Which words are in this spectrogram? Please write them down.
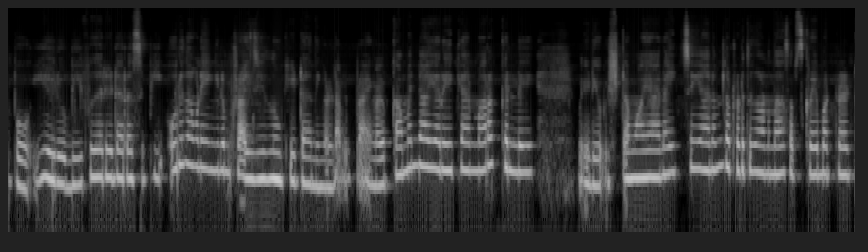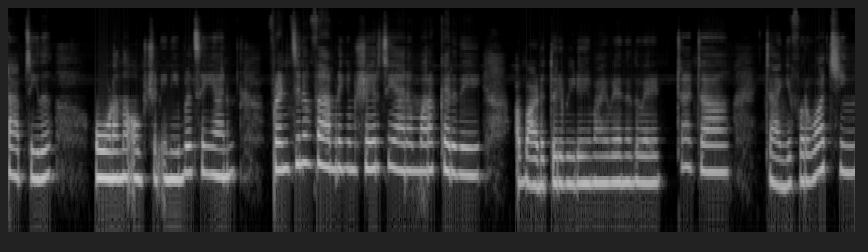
അപ്പോൾ ഈ ഒരു ബീഫ് കറിയുടെ റെസിപ്പി ഒരു തവണയെങ്കിലും ട്രൈ ചെയ്ത് നോക്കിയിട്ട് നിങ്ങളുടെ അഭിപ്രായങ്ങൾ കമന്റായി അറിയിക്കാൻ മറക്കല്ലേ. വീഡിയോ ഇഷ്ടമായാൽ ലൈക്ക് ചെയ്യാനും തൊട്ടടുത്ത് കാണുന്ന സബ്സ്ക്രൈബ് ബട്ടൺ ടാപ്പ് ചെയ്ത് ഓൾ എന്ന ഓപ്ഷൻ ഇനേബിൾ ചെയ്യാനും ഫ്രണ്ട്സിനും ഫാമിലിക്കും ഷെയർ ചെയ്യാനും മറക്കരുതേ. അപ്പോൾ അടുത്തൊരു വീഡിയോയുമായി വരുന്നത് വരെ ടാറ്റാ. Thank you for watching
